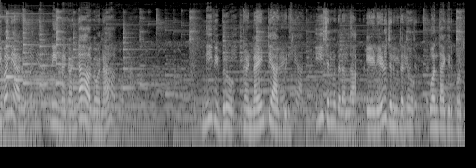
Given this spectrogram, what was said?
ಇವನ್ ಯಾರು? ನಿನ್ನ ಗಂಡ ಆಗೋಣ ನೀವಿಬ್ರು ಗಂಡ ಹೆಂಡತಿ ಆಗ್ಬಿಡಿ. ಈ ಜನ್ಮದಲ್ಲ ಏಳೇಳು ಜನ್ಮದಲ್ಲೂ ಒಂದಾಗಿರ್ಬೋದು.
